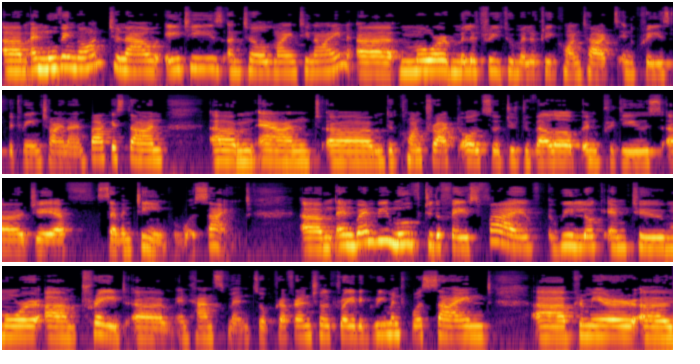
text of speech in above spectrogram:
Um, and moving on to now 80s until 99, uh, more military to military contacts increased between China and Pakistan. Um, and um, the contract also to develop and produce uh, JF 17 was signed. Um, and when we move to the phase five, we look into more um, trade uh, enhancement. So preferential trade agreement was signed. Uh, Premier uh,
